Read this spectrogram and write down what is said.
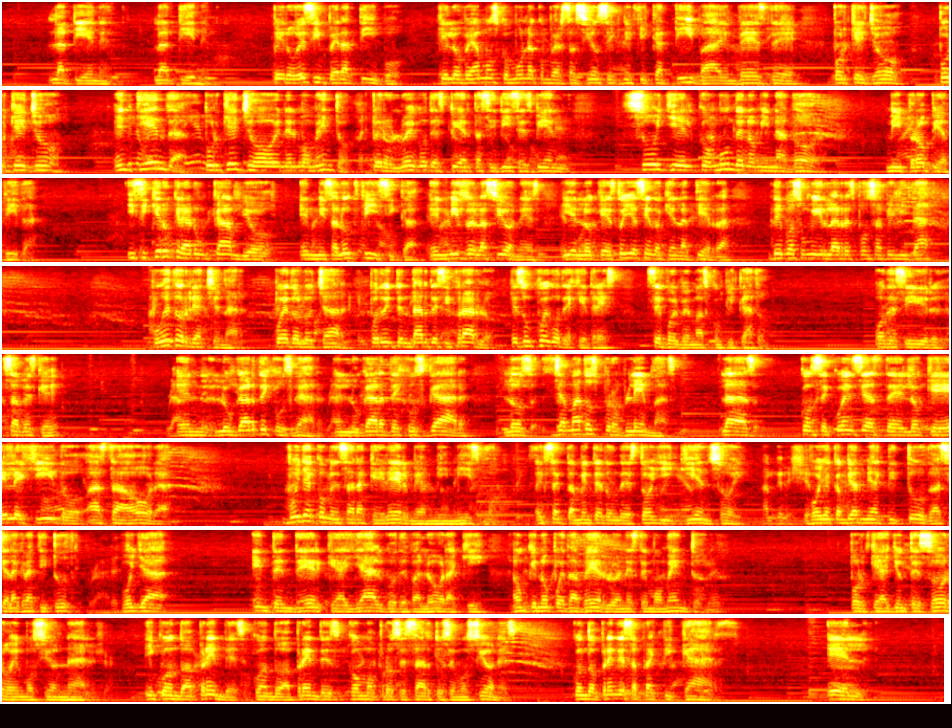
La tienen, la tienen. Pero es imperativo que lo veamos como una conversación significativa en vez de ¿por qué yo? ¿Por qué yo? Entienda, ¿por qué yo en el momento? Pero luego despiertas y dices, bien, soy el común denominador, mi propia vida. Y si quiero crear un cambio en mi salud física, en mis relaciones y en lo que estoy haciendo aquí en la Tierra, debo asumir la responsabilidad. Puedo reaccionar, puedo luchar, puedo intentar descifrarlo. Es un juego de ajedrez. Se vuelve más complicado. O decir, ¿sabes qué? En lugar de juzgar, en lugar de juzgar los llamados problemas, las consecuencias de lo que he elegido hasta ahora, Voy a comenzar a quererme a mí mismo, exactamente donde estoy y quién soy. Voy a cambiar mi actitud hacia la gratitud. Voy a entender que hay algo de valor aquí, aunque no pueda verlo en este momento. Porque hay un tesoro emocional. Y cuando aprendes, cuando aprendes cómo procesar tus emociones, cuando aprendes a practicar el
